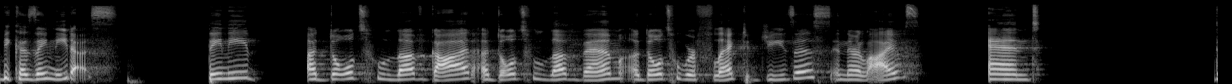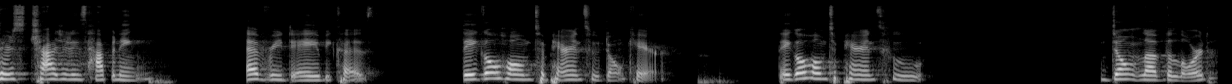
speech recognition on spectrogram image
because they need us. They need adults who love God, adults who love them, adults who reflect Jesus in their lives. And there's tragedies happening every day because they go home to parents who don't care. They go home to parents who don't love the Lord.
